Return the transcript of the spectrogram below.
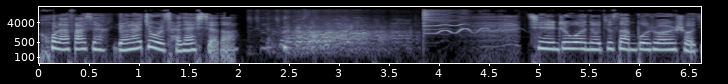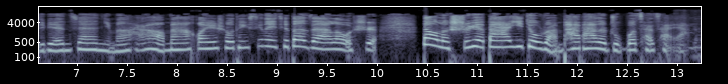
后来发现，原来就是彩彩写的。牵一只蜗牛去散步，说手机边亲你们还好吗？欢迎收听新的一期段子来了，我是到了十月八依旧软趴趴的主播彩彩呀。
